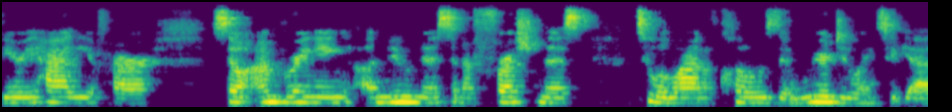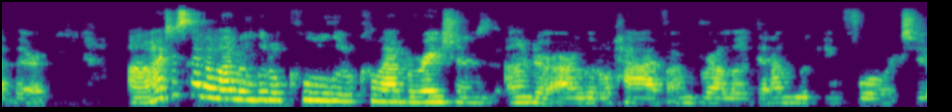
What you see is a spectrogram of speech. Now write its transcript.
very highly of her. So i'm bringing a newness and a freshness to a line of clothes that we're doing together. Uh, i just got a lot of little cool little collaborations under our little hive umbrella that i'm looking forward to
